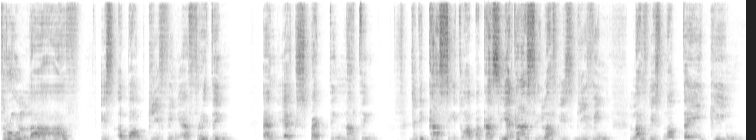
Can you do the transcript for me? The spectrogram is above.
True love is about giving everything and expecting nothing. Jadi kasih itu apa? Kasih ya kasih. Love is giving. Love is not taking.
